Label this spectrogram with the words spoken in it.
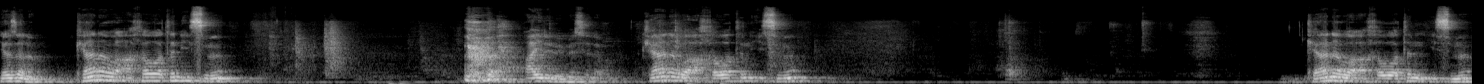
Yazalım. Kana ve ahavatın ismi ayrı bir mesele bu. Kana ve ahavatın ismi Kana ve ahavatın ismi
